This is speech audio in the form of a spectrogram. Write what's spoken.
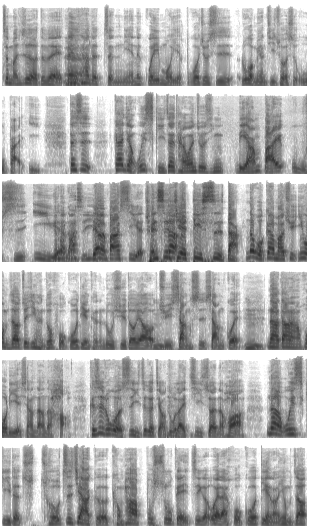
这么热，对不对？但是它的整年的规模也不过就是，如果没有记错是五百亿，但是。刚才讲，whisky 在台湾就已经两百五十亿元了，两百八十亿，两百八十亿元，全世界第四大。那我干嘛去？因为我们知道最近很多火锅店可能陆续都要去上市上柜，嗯，那当然它获利也相当的好。可是如果是以这个角度来计算的话，那 whisky 的筹资价格恐怕不输给这个未来火锅店了，因为我们知道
